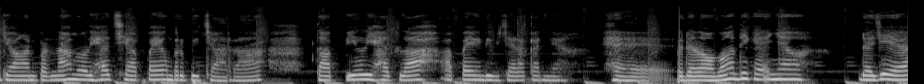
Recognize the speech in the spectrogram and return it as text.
jangan pernah melihat siapa yang berbicara, tapi lihatlah apa yang dibicarakannya. Hehe, udah lama banget nih kayaknya. Udah aja ya,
